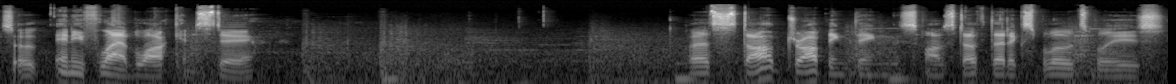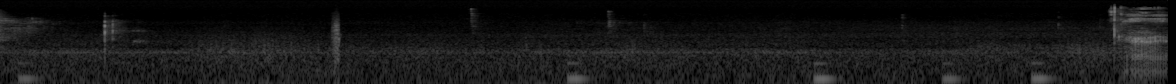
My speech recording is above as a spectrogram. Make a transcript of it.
So any flat block can stay. Let's stop dropping things on stuff that explodes, please. Alright.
